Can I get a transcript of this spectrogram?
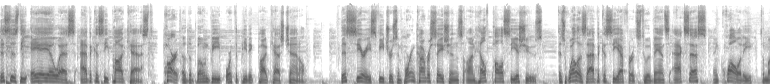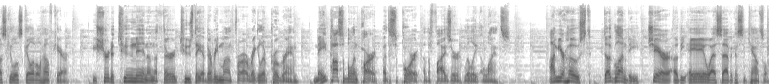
This is the AAOS Advocacy Podcast, part of the Bone Beat Orthopedic Podcast channel. This series features important conversations on health policy issues, as well as advocacy efforts to advance access and quality to musculoskeletal healthcare. Be sure to tune in on the third Tuesday of every month for our regular program, made possible in part by the support of the Pfizer Lilly Alliance. I'm your host, Doug Lundy, chair of the AAOS Advocacy Council.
